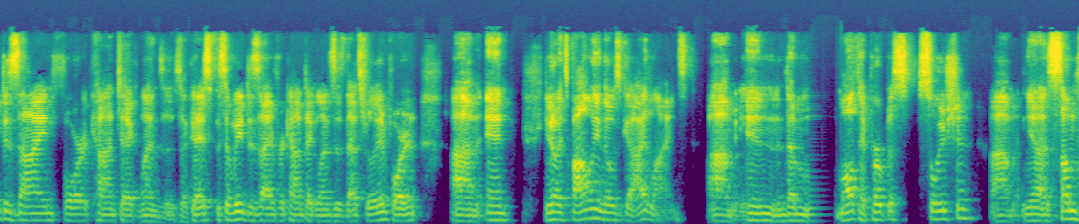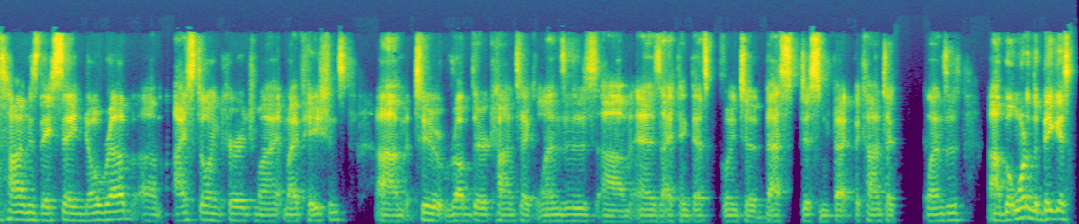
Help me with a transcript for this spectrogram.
designed for contact lenses okay specifically designed for contact lenses that's really important um, and you know it's following those guidelines um, in the multi-purpose solution. Um, you know sometimes they say no rub. Um, i still encourage my my patients um, to rub their contact lenses um, as i think that's going to best disinfect the contact lenses. Uh, but one of the biggest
